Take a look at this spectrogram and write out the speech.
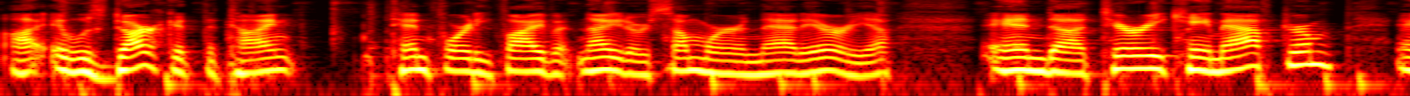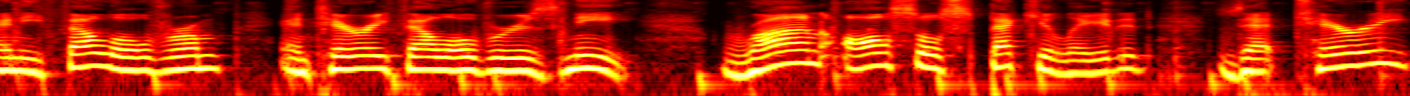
Uh, it was dark at the time, 10:45 at night or somewhere in that area. And uh, Terry came after him, and he fell over him, and Terry fell over his knee. Ron also speculated that Terry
